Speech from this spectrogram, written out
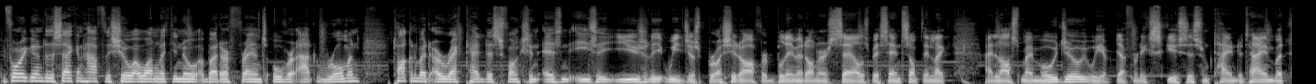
Before we get into the second half of the show, I want to let you know about our friends over at Roman. Talking about erectile dysfunction isn't easy. Usually we just brush it off or blame it on ourselves by saying something like, I lost my mojo. We have different excuses from time to time, but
